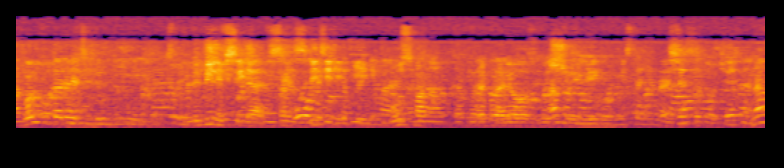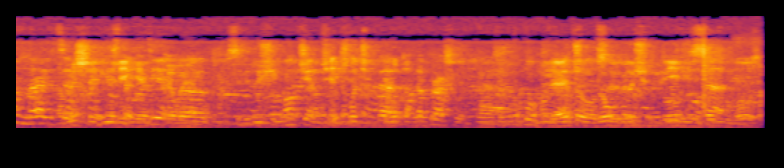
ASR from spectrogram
Наоборот, ударяете другие. Влюбили в себя всех зрителей и Гусмана, который провел в высшую лигу. Сейчас это участник Нам нравится место, лиги где КВН. э, соведущие молчат, обычно, когда допрашивают кого-то другого. Для этого соведущий мозг.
